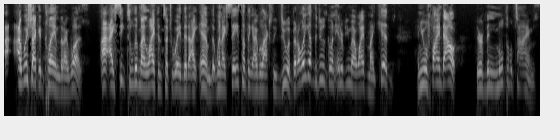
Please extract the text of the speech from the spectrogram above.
I, I wish I could claim that I was. I, I, seek to live my life in such a way that I am, that when I say something, I will actually do it. But all you have to do is go and interview my wife and my kids. And you will find out there have been multiple times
